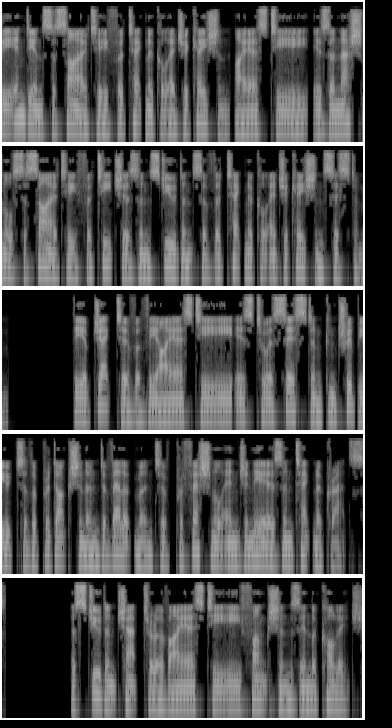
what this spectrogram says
The Indian Society for Technical Education is a national society for teachers and students of the technical education system. The objective of the ISTE is to assist and contribute to the production and development of professional engineers and technocrats. A student chapter of ISTE functions in the college.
